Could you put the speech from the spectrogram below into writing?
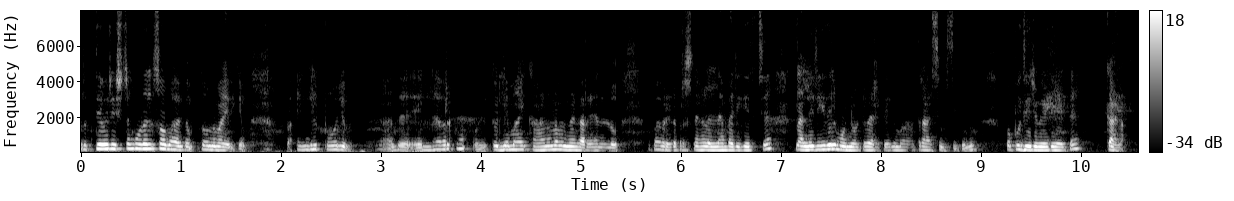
പ്രത്യേക ഒരു ഇഷ്ടം കൂടുതൽ സ്വാഭാവികം തോന്നുമായിരിക്കും. എങ്കിൽ പോലും അത് എല്ലാവർക്കും തുല്യമായി കാണണമെന്ന് പറയാനുള്ളൂ. അപ്പോൾ അവരുടെ പ്രശ്നങ്ങളെല്ലാം പരിഹരിച്ച് നല്ല രീതിയിൽ മുന്നോട്ട് വരട്ടെ എന്ന് മാത്രം ആശംസിക്കുന്നു. അപ്പോൾ പുതിയൊരു വീഡിയോ ആയിട്ട് കാണാം.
